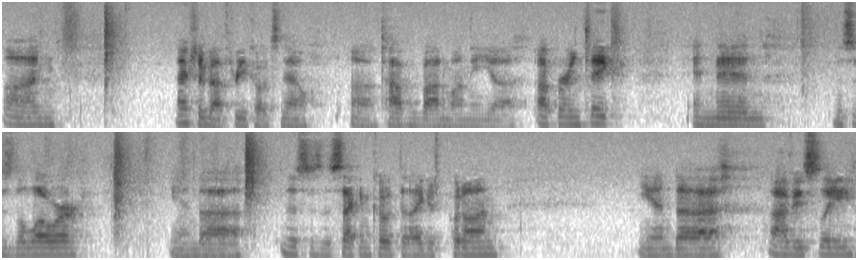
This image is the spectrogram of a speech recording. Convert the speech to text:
on actually about three coats now, uh, top and bottom on the uh, upper intake, and then this is the lower, and uh, this is the second coat that I just put on, and uh, obviously,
